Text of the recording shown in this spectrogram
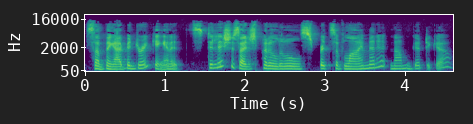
something I've been drinking, and it's delicious. I just put a little spritz of lime in it, and I'm good to go.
